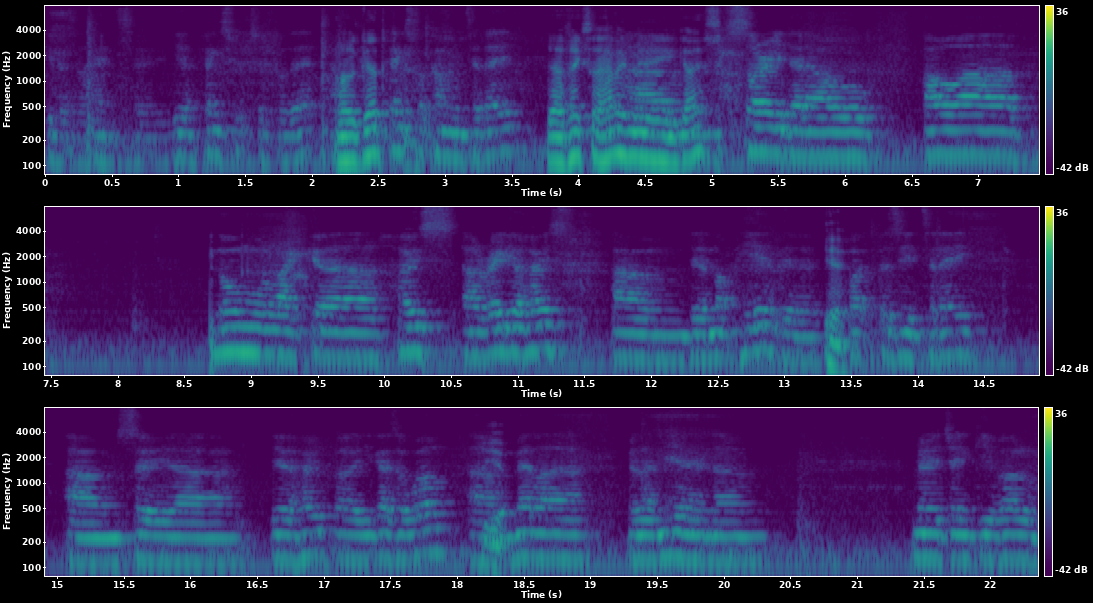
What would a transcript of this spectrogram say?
give us a hand. So yeah, thanks Richard for that. All good. Thanks for coming today. Yeah, thanks for having me, Um, guys. Sorry that our our uh, normal like uh, host, uh, radio host, um, they're not here. They're Yeah. quite busy today. Um, so uh, yeah, hope uh, you guys are well. Um, Yep. Mela, Melania, and um, Mary Jane Kivalu.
